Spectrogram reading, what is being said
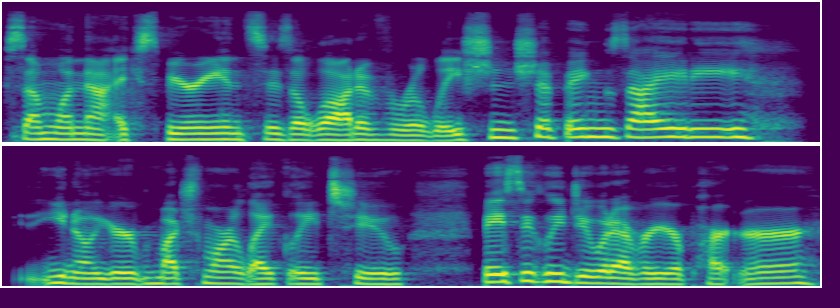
someone that experiences a lot of relationship anxiety, you know, you're much more likely to basically do whatever your partner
